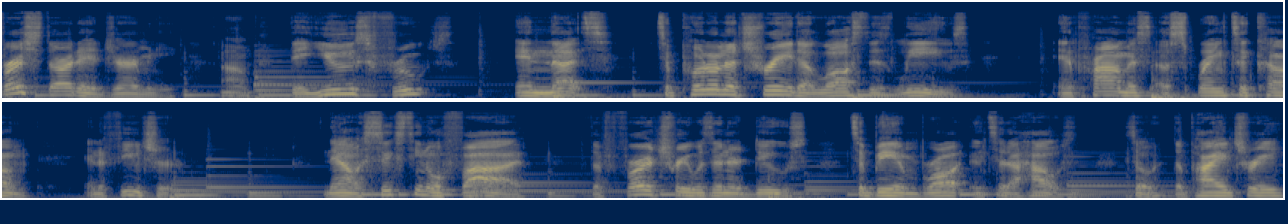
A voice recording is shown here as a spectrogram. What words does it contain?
first started in Germany. Um, they used fruits and nuts to put on a tree that lost its leaves and promised a spring to come in the future. Now, in 1605, the fir tree was introduced to being brought into the house. So, the pine tree,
